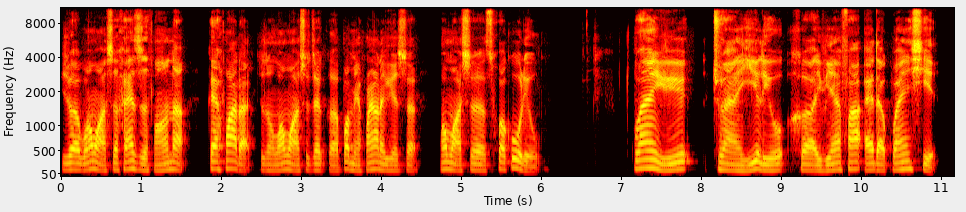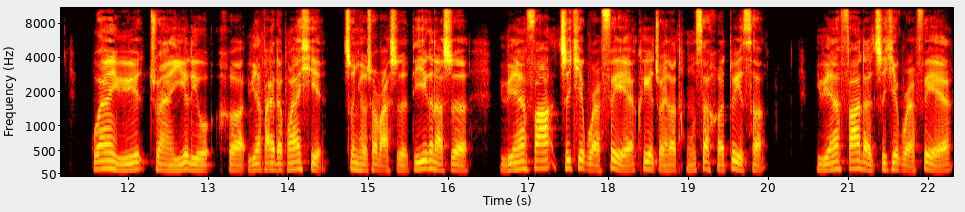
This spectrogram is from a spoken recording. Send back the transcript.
就说往往是含脂肪的、钙化的这种，往往是这个爆米花样的约色，往往是错构瘤。关于转移瘤和原发癌的关系，关于转移瘤和原发癌的关系，正确的说法是：第一个呢是。原发支气管肺癌可以转移到同侧和对侧。原发的支气管肺癌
